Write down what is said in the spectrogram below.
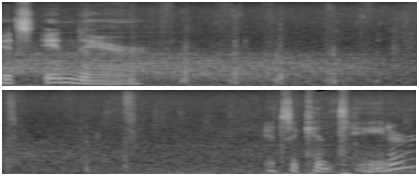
It's in there. It's a container?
